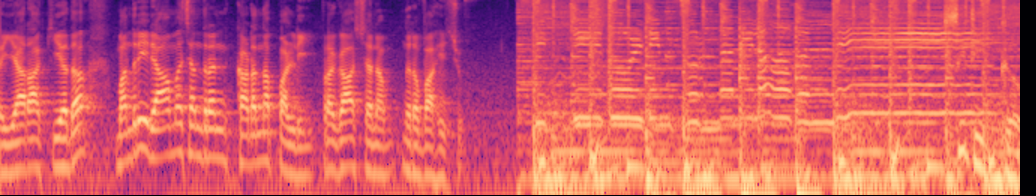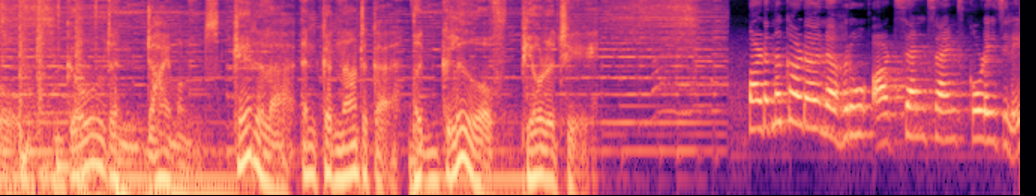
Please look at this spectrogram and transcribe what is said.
തയ്യാറാക്കിയത്. മന്ത്രി രാമചന്ദ്രൻ കടന്നപ്പള്ളി പ്രകാശനം നിർവഹിച്ചു. Diamonds, Kerala and Karnataka, the glow of purity. Padannakkad Nehru arts and science കോളേജിലെ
